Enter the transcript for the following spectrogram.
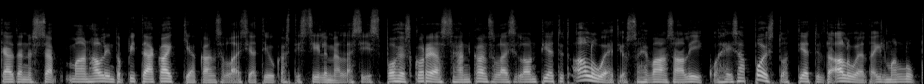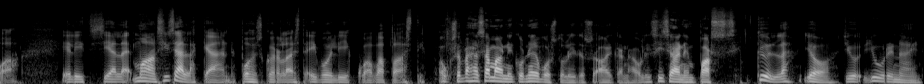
Käytännössä maan hallinto pitää kaikkia kansalaisia tiukasti silmällä. Siis Pohjois-Koreassahan kansalaisilla on tietyt alueet, jossa he vaan saa liikkua. He ei saa poistua tietyltä alueelta ilman lupaa. Eli siellä maan sisälläkään pohjoiskorealaiset ei voi liikkua vapaasti. Onko se vähän sama niin kuin Neuvostoliitossa aikana? Oli sisäinen passi. Kyllä, joo, ju- juuri näin.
